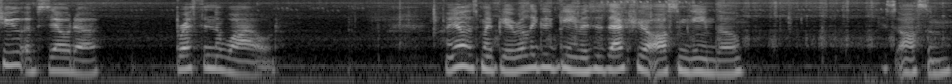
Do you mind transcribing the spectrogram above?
2 of Zelda Breath in the Wild. I know this might be a really good game. This is actually an awesome game, though. It's awesome.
